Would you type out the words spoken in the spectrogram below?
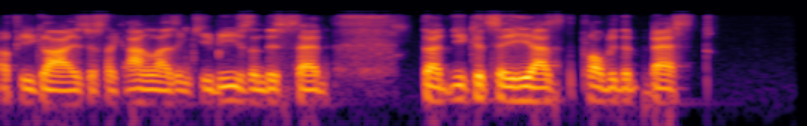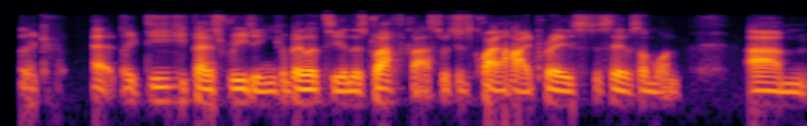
a few guys just like analyzing QBs, and they said that you could say he has probably the best like uh, like defense reading ability in this draft class, which is quite a high praise to say of someone. Um,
